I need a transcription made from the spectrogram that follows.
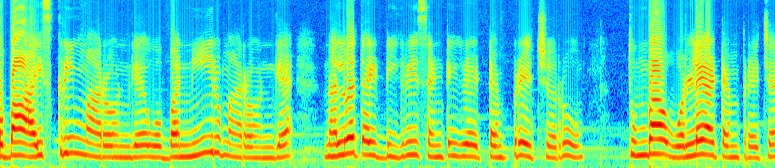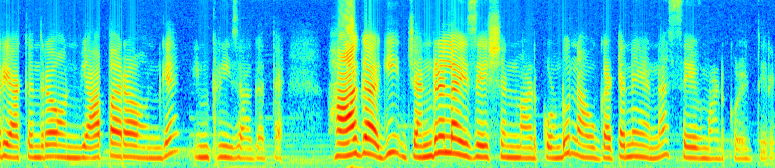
ಒಬ್ಬ ಐಸ್ ಕ್ರೀಮ್ ಮಾರೋನ್ಗೆ, ಒಬ್ಬ ನೀರು ಮಾರೋನ್ಗೆ ನಲ್ವತ್ತೈದು ಡಿಗ್ರಿ ಸೆಂಟಿಗ್ರೇಡ್ ಟೆಂಪ್ರೇಚರು ತುಂಬ ಒಳ್ಳೆಯ ಟೆಂಪ್ರೇಚರ್ ಯಾಕಂದರೆ ಅವನ ವ್ಯಾಪಾರ ಅವನಿಗೆ ಇನ್ಕ್ರೀಸ್ ಆಗುತ್ತೆ. ಹಾಗಾಗಿ ಜನ್ರಲೈಸೇಷನ್ ಮಾಡಿಕೊಂಡು ನಾವು ಘಟನೆಯನ್ನು ಸೇವ್ ಮಾಡ್ಕೊಳ್ತೀರಿ.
